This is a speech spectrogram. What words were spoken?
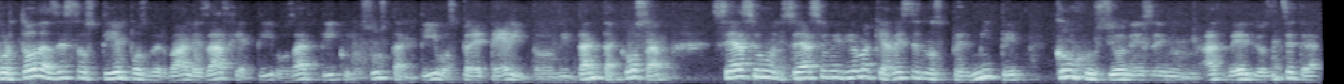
por todos esos tiempos verbales, adjetivos, artículos, sustantivos, pretéritos y tanta cosa, se hace, un, se hace un idioma que a veces nos permite conjunciones, en adverbios, etcétera.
